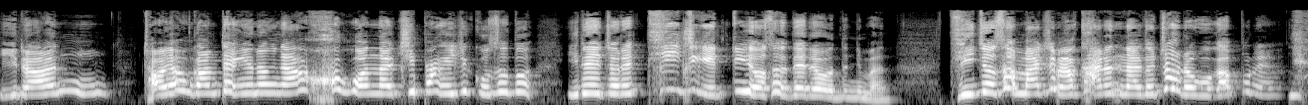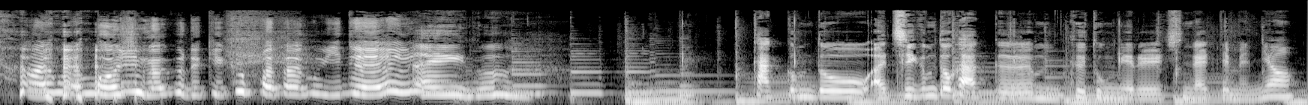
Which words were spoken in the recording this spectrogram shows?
이런 저 영감탱이는 그냥 허구한 날 지팡이 짚고서도 이래저래 뒤지게 뛰어서 내려오더니만 뒤져서 마지막 가는 날도 저러고 가쁘네. 아이고 무엇이가 그렇게 급하다고 이래. 아이고. 가끔도, 아, 지금도 가끔 그 동네를 지날 때면요.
